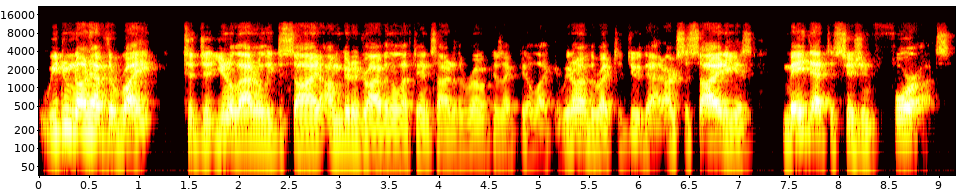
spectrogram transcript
we do not have the right to unilaterally decide I'm going to drive on the left hand side of the road because I feel like it. We don't have the right to do that. Our society has made that decision for us.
